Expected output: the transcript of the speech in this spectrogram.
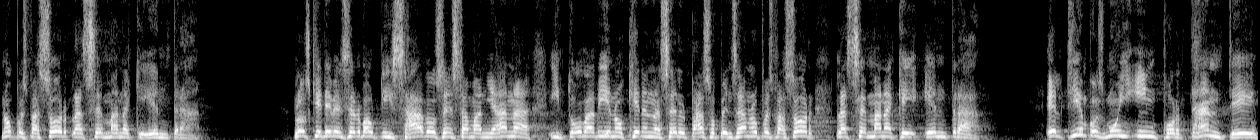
No, pues pastor, la semana que entra. Los que deben ser bautizados esta mañana y todavía no quieren hacer el paso pensando, pues pastor, la semana que entra. El tiempo es muy importante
